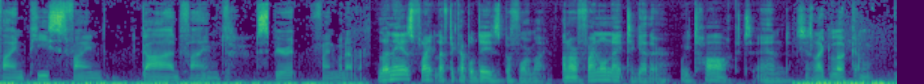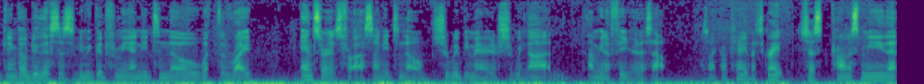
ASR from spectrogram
find peace, find God, find spirit, find whatever. Linnea's flight left a couple days before mine. On our final night together, we talked and she's like, "Look, I'm gonna go do this. This is gonna be good for me. I need to know what the right answer is for us. I need to know should we be married or should we not. I'm gonna figure this out." I was like, "Okay, that's great. Just promise me that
